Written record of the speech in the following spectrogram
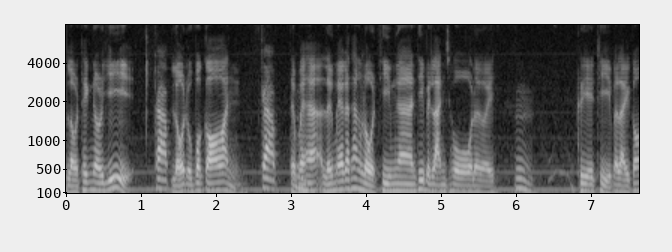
โหลดเทคโนโลยีครับโหลดอุปกรณ์ ครับถูกไหมฮะหรือแม้กระทั่งโหลดทีมงานที่เป็นรันโชว์เลยอืมครีเอทีฟอะไรก็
